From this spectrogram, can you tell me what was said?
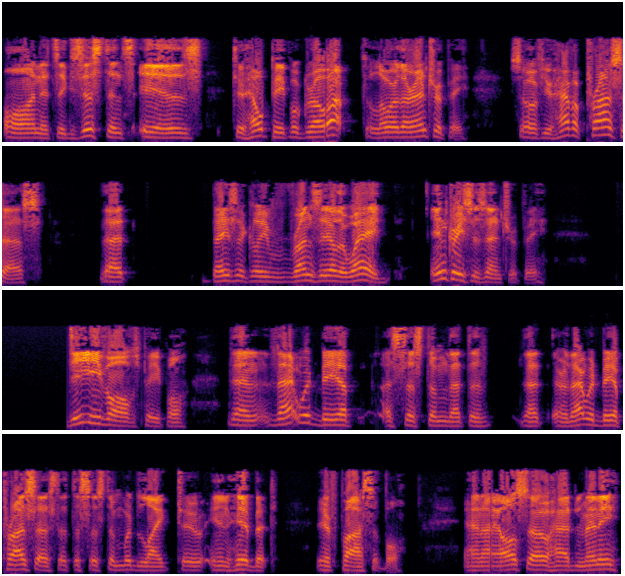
on its existence is to help people grow up, to lower their entropy. So if you have a process that basically runs the other way, increases entropy, de-evolves people, then that would be a, a system that the that or that would be a process that the system would like to inhibit if possible. And I also had many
